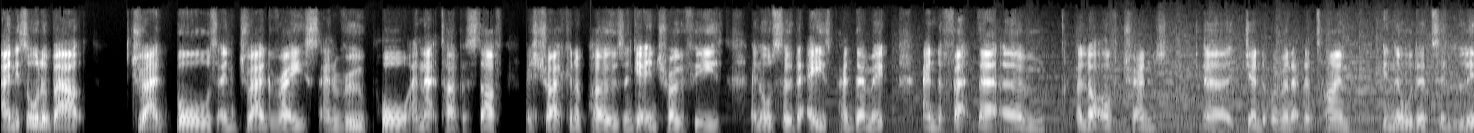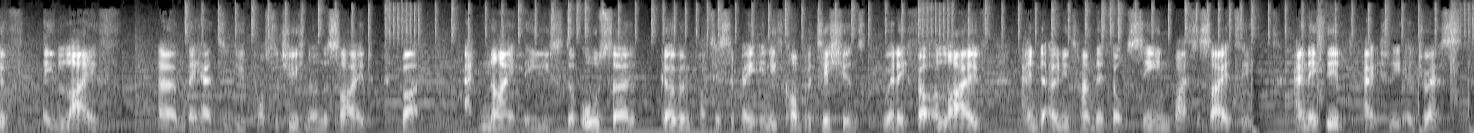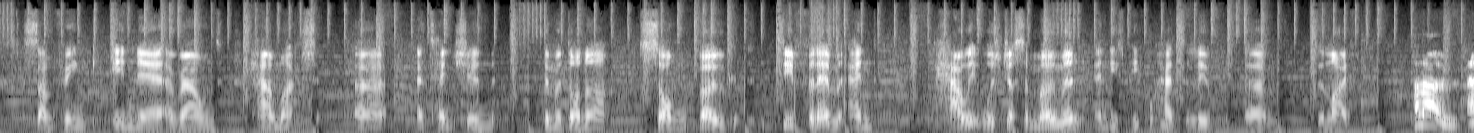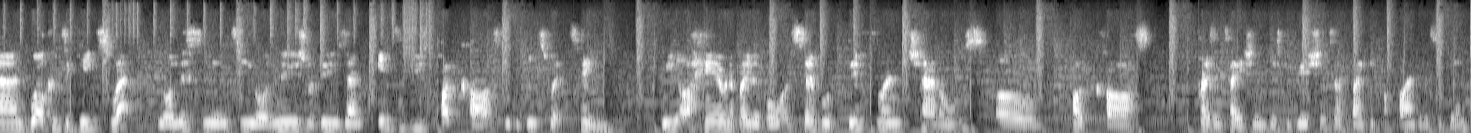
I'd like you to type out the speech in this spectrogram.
and it's all about drag balls and drag race and RuPaul and that type of stuff and striking a pose and getting trophies and also the AIDS pandemic and the fact that um, a lot of transgender uh, women at the time, in order to live a life, um, they had to do prostitution on the side. But at night, they used to also go and participate in these competitions where they felt alive and the only time they felt seen by society. And they did actually address something in there around how much uh, attention the Madonna song Vogue did for them and how it was just a moment and these people had to live um, the life. Hello and welcome to Geek Sweat. You're listening to your news, reviews, and interviews podcast with the Geek Sweat team. We are here and available on several different channels of podcast presentation and distribution. So thank you for finding us again.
